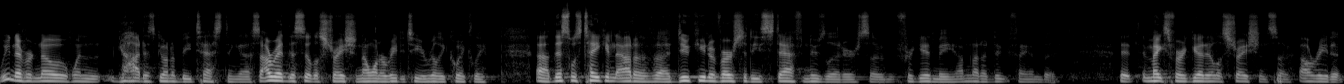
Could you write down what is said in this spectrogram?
we never know when God is going to be testing us. I read this illustration. I want to read it to you really quickly. Uh, this was taken out of uh, Duke University's staff newsletter, so forgive me. I'm not a Duke fan, but it, it, makes for a good illustration, so I'll read it.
